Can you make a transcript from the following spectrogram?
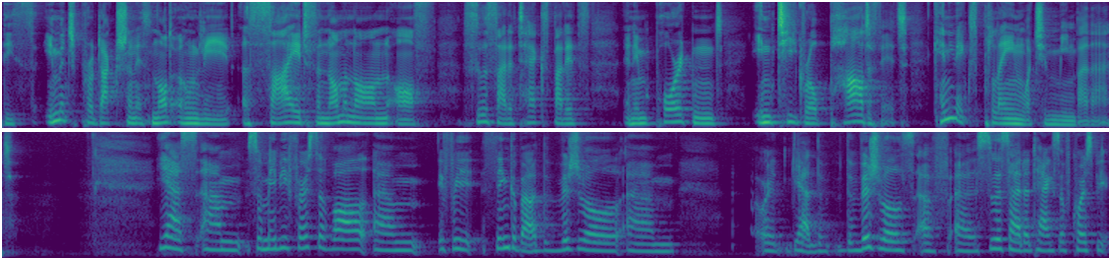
this image production is not only a side phenomenon of suicide attacks, but it's an important integral part of it. Can you explain what you mean by that? Yes. Um, so maybe first of all, um, if we think about the visual, um, or yeah, the, the visuals of uh, suicide attacks, of course, we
